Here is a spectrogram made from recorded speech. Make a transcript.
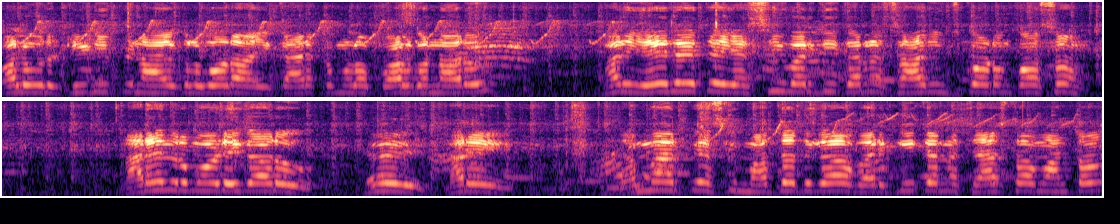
పలువురు టీడీపీ నాయకులు కూడా ఈ కార్యక్రమంలో పాల్గొన్నారు. మరి ఏదైతే ఎస్సీ వర్గీకరణ సాధించుకోవడం కోసం నరేంద్ర మోడీ గారు మరి ఎంఆర్పిఎస్కి మద్దతుగా వర్గీకరణ చేస్తామంటాం.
